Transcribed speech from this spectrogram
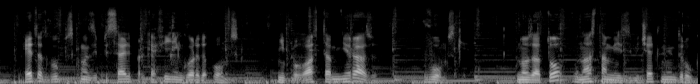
– этот выпуск мы записали про кофейни города Омск, не бывав там ни разу, в Омске. Но зато у нас там есть замечательный друг,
